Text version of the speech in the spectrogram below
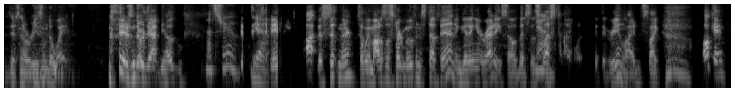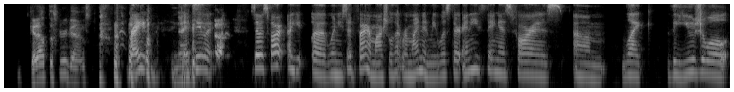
there's no reason to wait there's no you know That's true. Yeah. an empty spot just sitting there so we might as well start moving stuff in and getting it ready so that's just Yeah. less time when we get the green light it's like okay get out the screw guns Right? Nice. Do it. So as far uh, uh, when you said fire marshal, that reminded me. Was there anything as far as um, like the usual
